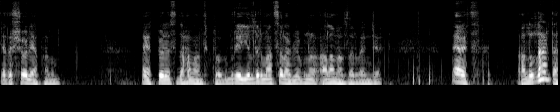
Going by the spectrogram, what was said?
Ya da şöyle yapalım. Evet böylesi daha mantıklı oldu. Buraya yıldırım atsalar bile bunu alamazlar bence. Evet. Alırlar da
